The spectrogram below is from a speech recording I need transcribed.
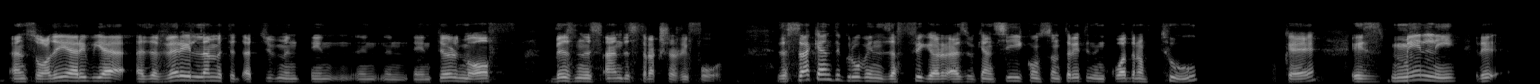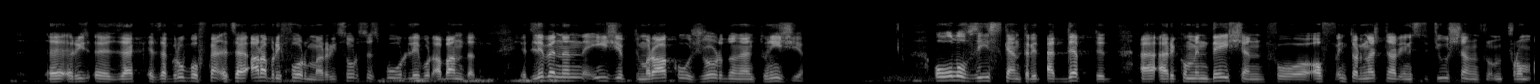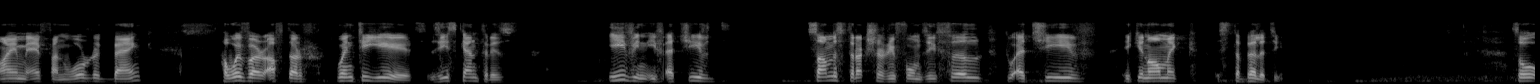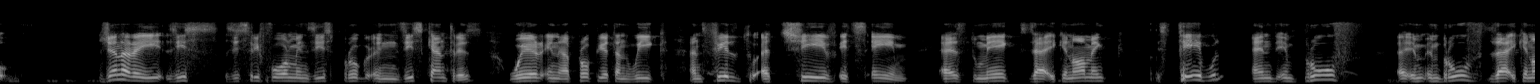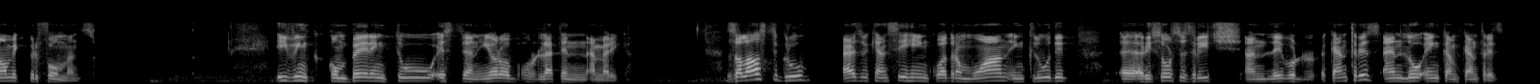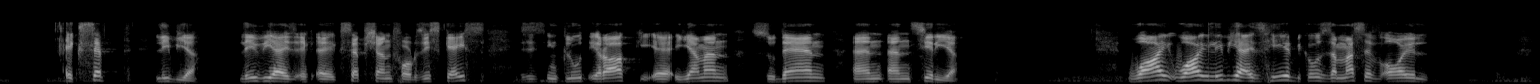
and Saudi Arabia has a very limited achievement in, in, in, in terms of business and structural reform. The second group in the figure, as we can see, concentrated in quadrant two, okay, is mainly uh, uh, the, the group of the Arab reformer, resources poor, labor abundant, Lebanon, Egypt, Morocco, Jordan, and Tunisia. All of these countries adopted a, a recommendation for of international institutions from IMF and World Bank. However, after 20 years, these countries even if achieved some structural reforms, they failed to achieve economic stability. So generally, this this reform in these in these countries were inappropriate and weak and failed to achieve its aim as to make the economic stable and improve uh, improve the economic performance even comparing to Eastern Europe or Latin America. The last group, as we can see here in quadrant one, included uh, resources rich and labor countries and low income countries, except Libya. Libya is an exception for this case. This include Iraq, uh, Yemen, Sudan, and, and Syria. Why, why Libya is here? Because the massive oil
